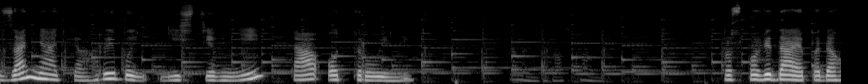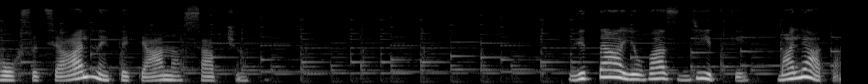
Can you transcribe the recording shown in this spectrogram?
Заняття гриби їстівні та отруйні. Розповідає педагог соціальний Тетяна Савченко. Вітаю вас, дітки, малята!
